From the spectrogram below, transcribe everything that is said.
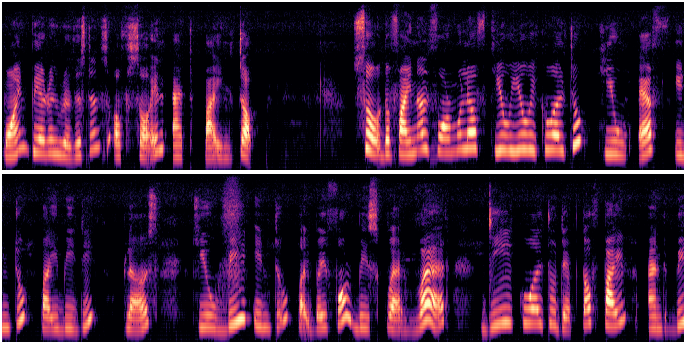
point bearing resistance of soil at pile top. So, the final formula of QU equal to QF into pi BD plus QB into pi by 4 b square where d equal to depth of pile and b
